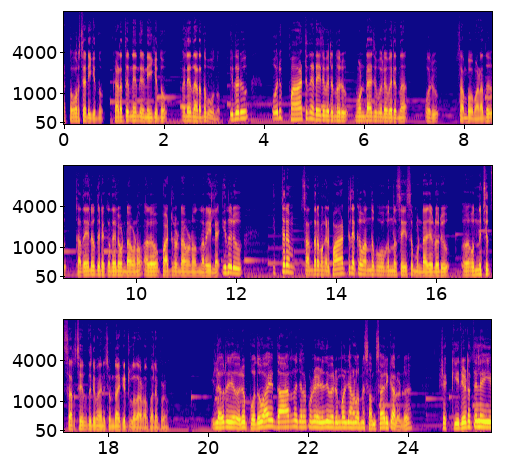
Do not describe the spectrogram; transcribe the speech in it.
ടോർച്ച് അടിക്കുന്നു. കടത്തിണ്ണയിൽ നിന്ന് എണീക്കുന്നു. അല്ലെ നടന്നു പോകുന്നു. ഇതൊരു ഒരു പാട്ടിനിടയിൽ വരുന്ന ഒരു മൊണ്ടാജ് പോലെ വരുന്ന ഒരു സംഭവമാണ്. അത് കഥയിലോ തിരക്കഥയിലോ ഉണ്ടാവണോ അതോ പാട്ടിലുണ്ടാവണോ എന്നറിയില്ല. ഇതൊരു ഇത്തരം സന്ദർഭങ്ങൾ പാട്ടിലൊക്കെ വന്നു പോകുന്ന സൈസ് ഒരു ഒന്നിച്ച് സെർച്ച് ചെയ്ത് തീരുമാനിച്ചുണ്ടാക്കിയിട്ടുള്ളതാണോ പലപ്പോഴും? ഇല്ല ഒരു ഒരു പൊതുവായ ധാരണ ചിലപ്പോൾ എഴുതി വരുമ്പോൾ ഞങ്ങൾ തമ്മിൽ സംസാരിക്കാറുണ്ട്. പക്ഷെ കിരീടത്തിലെ ഈ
